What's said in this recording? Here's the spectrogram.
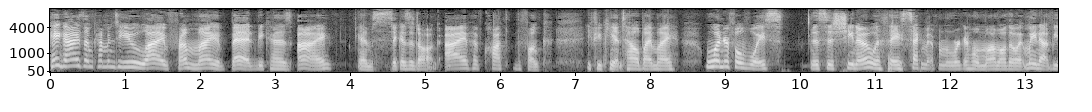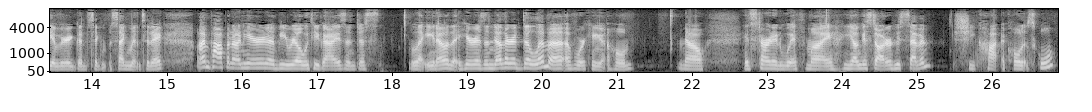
Hey guys, I'm coming to you live from my bed because I am sick as a dog. I have caught the funk, if you can't tell by my wonderful voice. This is Sheena with a segment from a work at home mom, although it may not be a very good seg- segment today. I'm popping on here to be real with you guys and just let you know that here is another dilemma of working at home. Now, it started with my youngest daughter who's seven. She caught a cold at school,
